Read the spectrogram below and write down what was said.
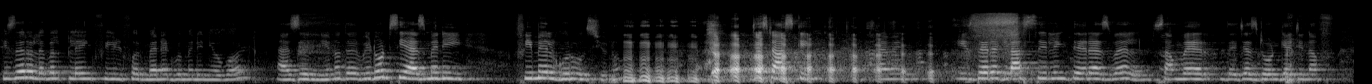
Is there a level playing field for men and women in your world? As in, you know, the, we don't see as many female gurus, you know. just asking. I mean, is there a glass ceiling there as well? Somewhere they just don't get enough.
